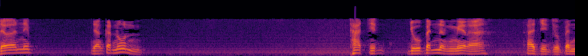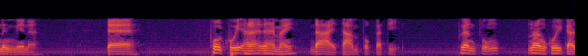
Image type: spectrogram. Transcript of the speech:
เดินนี่อย่างกระนุ่น ถ้าจิตอยู่เป็นหนึ่งนี่นะ ถ้าจิตอยู่เป็นหนึ่งนี่นะ แต่พูดคุยอะไรได้ไหม ได้ตามปกติ เพื่อนฝูง นั่งคุยกัน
